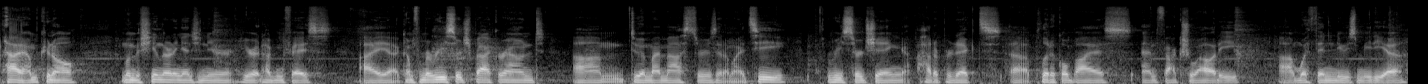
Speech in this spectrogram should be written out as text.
Hi, I'm Kunal. I'm a machine learning engineer here at Hugging Face. I uh, come from a research background, um, doing my master's at MIT, researching how to predict uh, political bias and factuality um, within news media.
